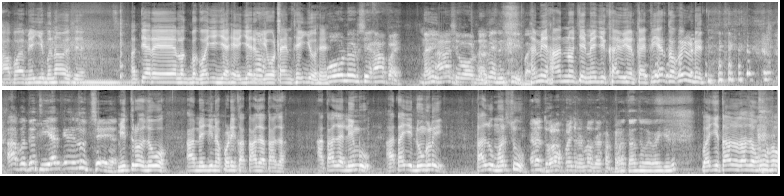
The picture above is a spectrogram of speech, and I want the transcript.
આ ભાઈ મેગી બનાવે છે. અત્યારે લગભગ વાગી ગયા છે. અગિયાર જેવો ટાઈમ થઈ ગયો છે. ઓનર છે આ ભાઈ. નહીં આ છે owner. અમે નથી ભાઈ. અમે હાથનો છે મેજી ખાવી છે કઈ તૈયાર તો કર્યું નથી. આ બધું તૈયાર કરેલું જ છે મિત્રો જુઓ આ મેજીના પડીકા તાજા તાજા. આ તાજા લીંબુ આ તાજી ડુંગળી તાજું મરચું. એટલે ધોળા પૈતરા ન દેખાડતા પછી તાજો તાજો હું હો.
